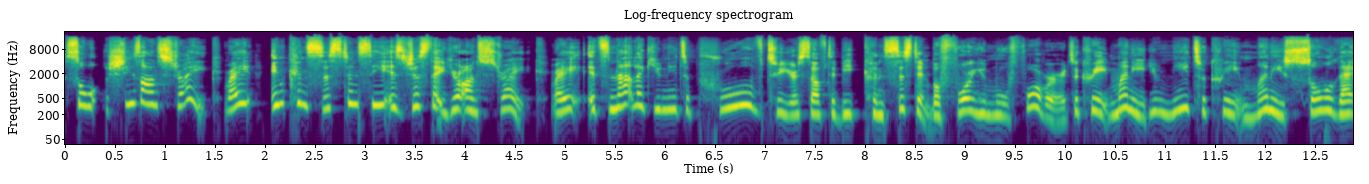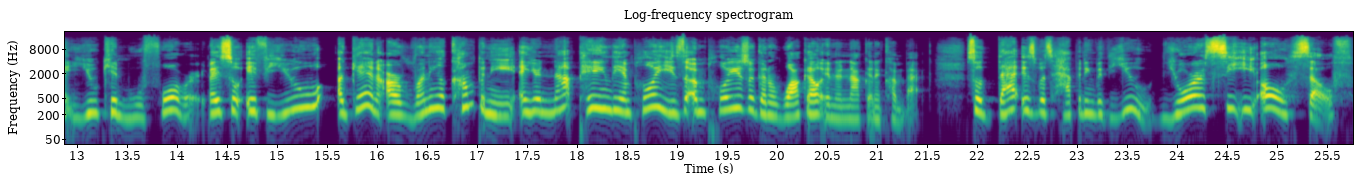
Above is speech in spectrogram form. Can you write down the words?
So she's on strike, right? Inconsistency is just that you're on strike, right? It's it's not like you need to prove to yourself to be consistent before you move forward to create money. You need to create money so that you can move forward, right? So if you, again, are running a company and you're not paying the employees, the employees are going to walk out and they're not going to come back. So that is what's happening with you. Your CEO self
